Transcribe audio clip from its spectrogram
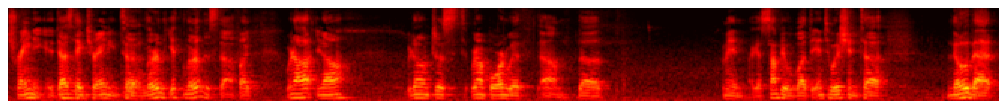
training. It does Mhm. take training to Yeah. learn. You have to learn this stuff. Like we're not, you know, we don't just we're not born with um, the. I mean, I guess some people, but the intuition to know that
